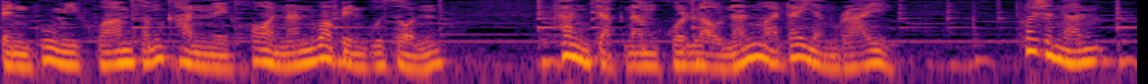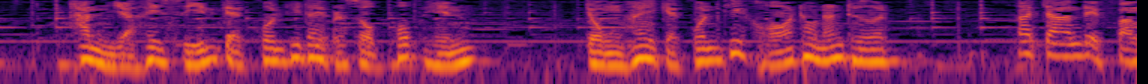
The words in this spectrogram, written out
เป็นผู้มีความสำคัญในข้อนั้นว่าเป็นกุศล ท่านจักนำคนเหล่านั้นมาได้อย่างไร เพราะฉะนั้น ท่านอย่าให้ศีลแก่คนที่ได้ประสบพบเห็น จงให้แก่คนที่ขอเท่านั้นเถิด อาจารย์ได้ฟัง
